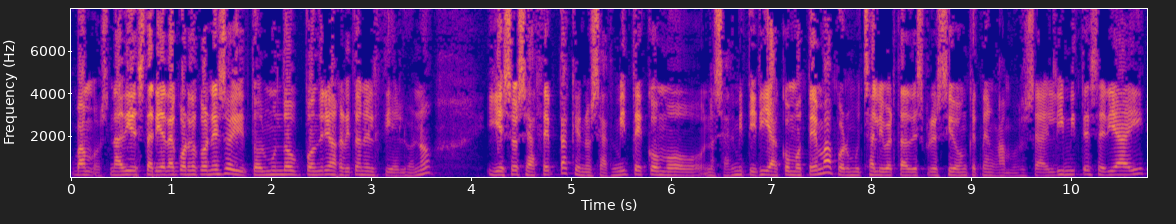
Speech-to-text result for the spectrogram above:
vamos, nadie estaría de acuerdo con eso y todo el mundo pondría el grito en el cielo, ¿no? Y eso se acepta que no se admite como, no se admitiría como tema por mucha libertad de expresión que tengamos. O sea, el límite sería ahí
